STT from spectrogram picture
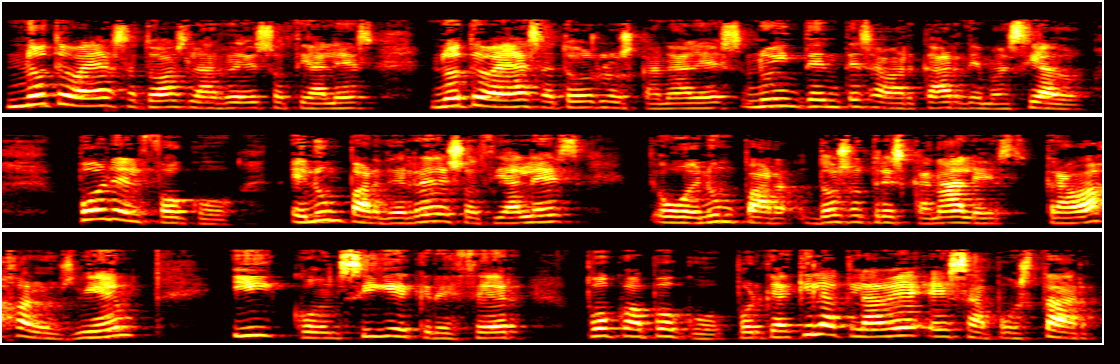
no te vayas a todas las redes sociales, no te vayas a todos los canales, no intentes abarcar demasiado. Pon el foco en un par de redes sociales o en un par, dos o tres canales, trabájalos bien y consigue crecer poco a poco, porque aquí la clave es apostar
